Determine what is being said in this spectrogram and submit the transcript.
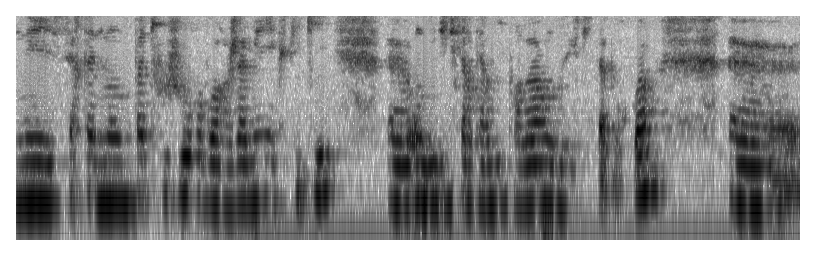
n'est certainement pas toujours, voire jamais expliquée, on vous dit que c'est interdit, point barre, on ne vous explique pas pourquoi. Euh,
